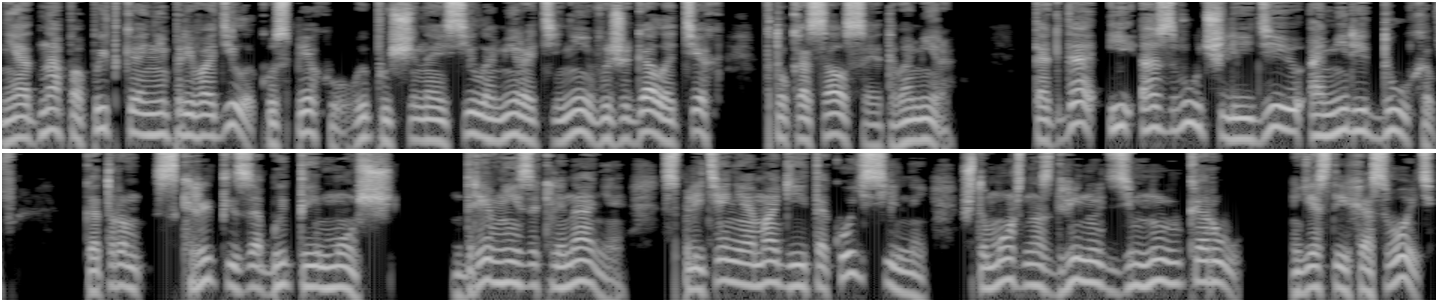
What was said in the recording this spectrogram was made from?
Ни одна попытка не приводила к успеху, выпущенная сила мира теней выжигала тех, кто касался этого мира. Тогда и озвучили идею о мире духов, в котором скрыты забытые мощи. Древние заклинания, сплетение магии такой сильной, что можно сдвинуть земную кору. Если их освоить,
